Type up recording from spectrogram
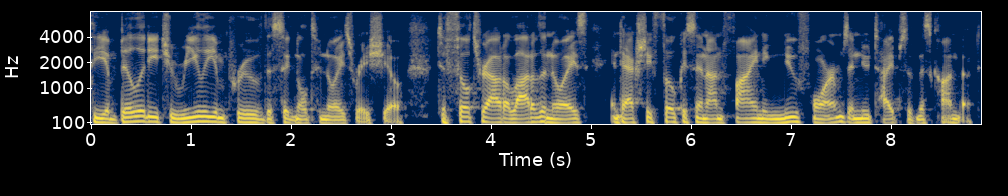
the ability to really improve the signal to noise ratio, to filter out a lot of the noise and to actually focus in on finding new forms and new types of misconduct.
